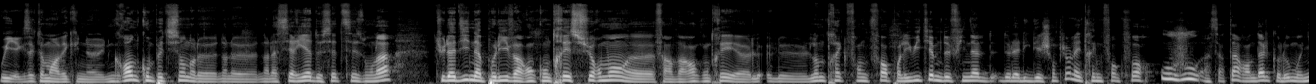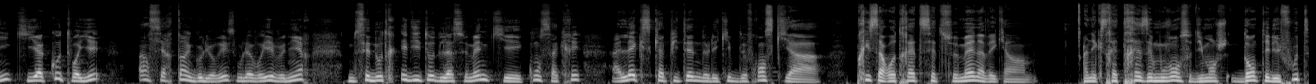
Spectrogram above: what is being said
Oui, exactement, avec une, grande compétition dans, la Serie A de cette saison-là. Tu l'as dit, Napoli va rencontrer sûrement, euh, enfin va rencontrer euh, le, Francfort pour les huitièmes de finale de, la Ligue des Champions. L'Eintracht Francfort où joue un certain Randall Colomoni qui a côtoyé un certain Hugo vous la voyez venir. C'est notre édito de la semaine qui est consacré à l'ex-capitaine de l'équipe de France qui a pris sa retraite cette semaine avec un un extrait très émouvant ce dimanche dans Téléfoot.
